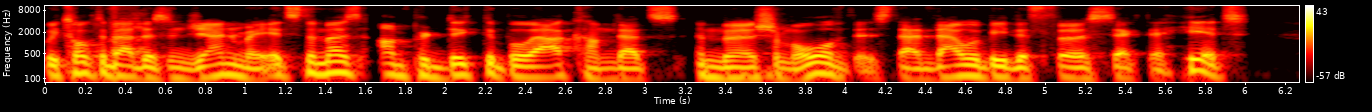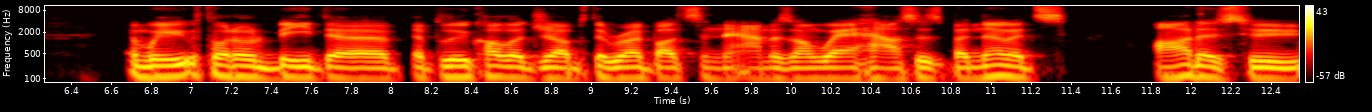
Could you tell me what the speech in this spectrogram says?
we talked about this in January, it's the most unpredictable outcome that's emerged from all of this, that that would be the first sector hit. And we thought it would be the, the blue collar jobs, the robots in the Amazon warehouses, but no, it's artists who,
